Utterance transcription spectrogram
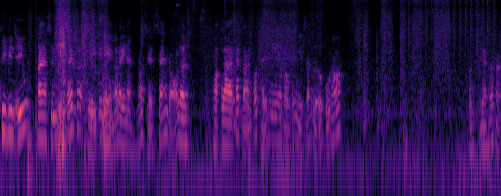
Khi pin yếu ta sử dụng bếp á, thì cái đèn ở đây nè nó sẽ sáng đỏ lên hoặc là các bạn có thể nghe vào cái nhịp đánh lửa của nó. Ừ, ra hết rồi.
